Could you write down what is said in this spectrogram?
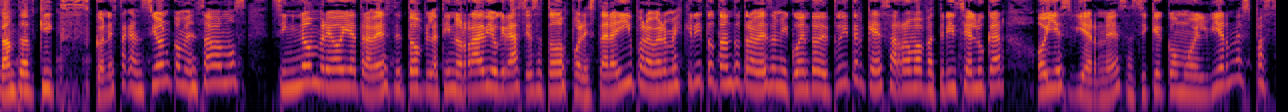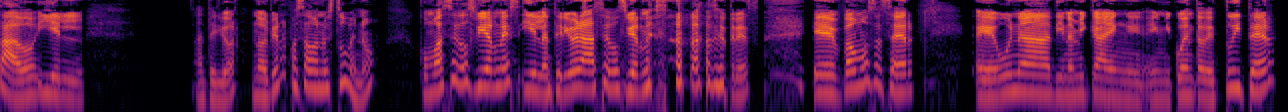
Pump Up Kicks. Con esta canción comenzábamos sin nombre hoy a través de Top Latino Radio. Gracias a todos por estar ahí, por haberme escrito tanto a través de mi cuenta de Twitter que es arroba Patricia Lucar. Hoy es viernes, así que como el viernes pasado y el anterior, no, el viernes pasado no estuve, ¿no? Como hace dos viernes y el anterior hace dos viernes, hace tres, eh, vamos a hacer eh, una dinámica en, en, mi cuenta de Twitter,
